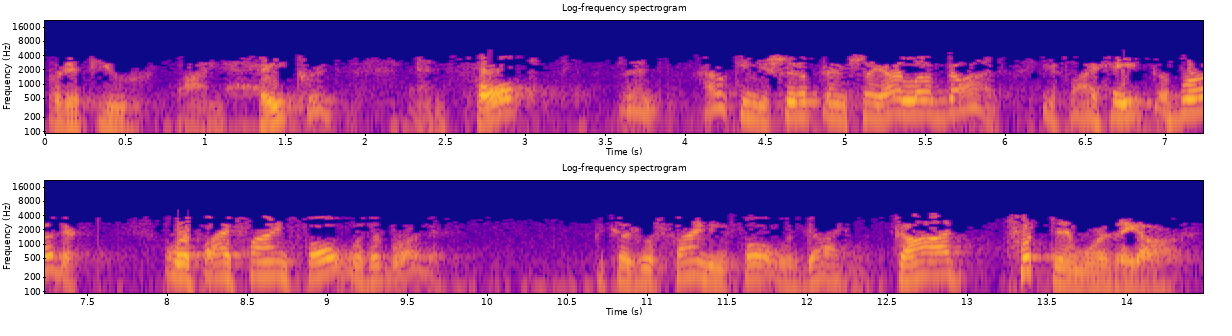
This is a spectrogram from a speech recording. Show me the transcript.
But if you find hatred and fault, then how can you sit up there and say, I love God, if I hate a brother? Or if I find fault with a brother? Because we're finding fault with God. God put them where they are.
